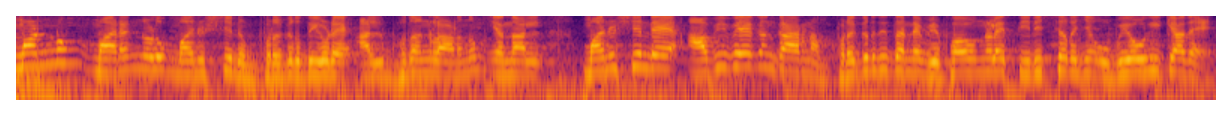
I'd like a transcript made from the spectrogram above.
മണ്ണും മരങ്ങളും മനുഷ്യനും പ്രകൃതിയുടെ അത്ഭുതങ്ങളാണെന്നും എന്നാൽ മനുഷ്യന്റെ അവിവേകം കാരണം പ്രകൃതി തന്നെ വിഭവങ്ങളെ തിരിച്ചറിഞ്ഞ് ഉപയോഗിക്കാതെ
